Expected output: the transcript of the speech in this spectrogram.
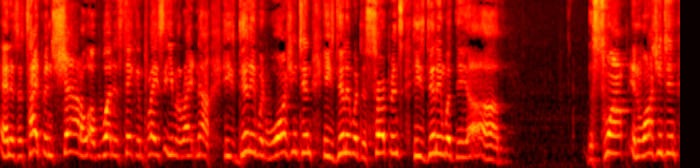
and it's a type and shadow of what is taking place even right now. He's dealing with Washington, he's dealing with the serpents, he's dealing with the. Uh, um, the swamp in Washington.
